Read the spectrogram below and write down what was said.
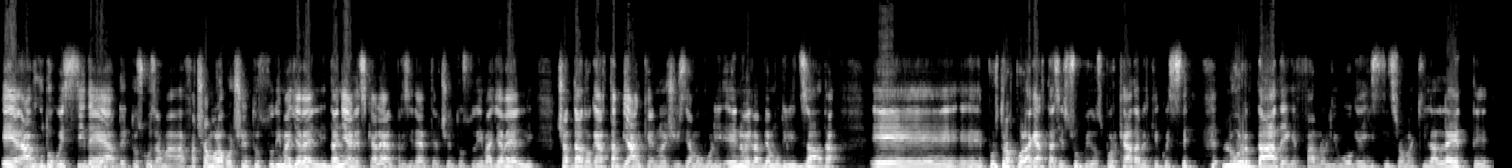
E ha avuto quest'idea, ha detto scusa, ma facciamola col centro studi Machiavelli. Daniele Scalea, il presidente del centro studi Machiavelli, ci ha dato carta bianca e noi, ci siamo puli- e noi l'abbiamo utilizzata. E, e purtroppo la carta si è subito sporcata perché queste lordate che fanno gli wokeisti, insomma, chi l'ha lette,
